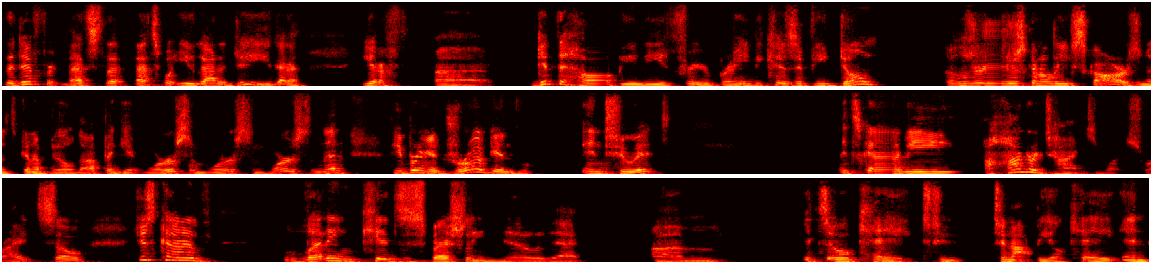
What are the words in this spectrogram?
the different. That's the that's what you got to do. You got to you got to uh, get the help you need for your brain because if you don't, those are just going to leave scars and it's going to build up and get worse and worse and worse. And then if you bring a drug in, into it, it's going to be a hundred times worse, right? So just kind of letting kids especially know that um, it's okay to to not be okay and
